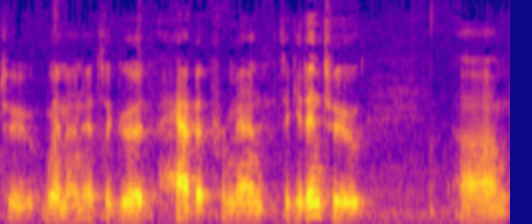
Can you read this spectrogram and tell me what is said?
to women. It's a good habit for men to get into um,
